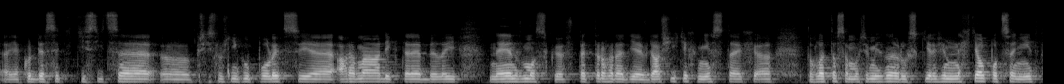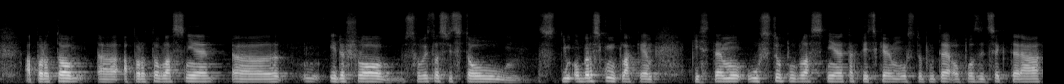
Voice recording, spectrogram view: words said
eh, jako desetitisíce eh, příslušníků policie, armády, které byly nejen v Moskvě, v Petrohradě, v dalších těch městech. Eh, tohle to samozřejmě ten ruský režim nechtěl podcenit a proto, a proto vlastně i došlo v souvislosti s, tou, s tím obrovským tlakem k jistému ústupu vlastně, taktickému ústupu té opozice, která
